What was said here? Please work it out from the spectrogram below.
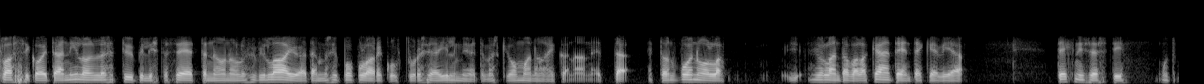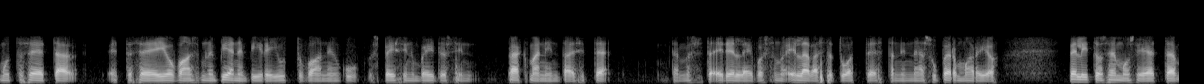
klassikoita. Ja niillä on yleensä tyypillistä se, että ne on ollut hyvin laajoja tämmöisiä populaarikulttuurisia ilmiöitä myöskin omana aikanaan. Että, että on voinut olla jollain tavalla käänteen tekeviä teknisesti, mutta, mutta se, että että se ei ole vain semmoinen pienen piirin juttu, vaan jonkun Space Invadersin, Pac-Manin tai sitten tämmöisestä edelleen voisi sanoa elävästä tuotteesta, niin nämä Super Mario-pelit on semmoisia, että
